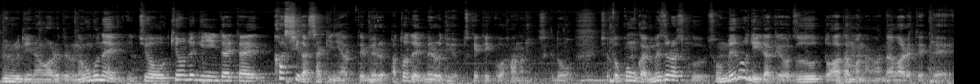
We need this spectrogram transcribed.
メロディー流れてるな僕ね一応基本的に大体歌詞が先にあってメロ後でメロディーをつけていく派なんですけどちょっと今回珍しくそのメロディーだけがずっと頭の中に流れてて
